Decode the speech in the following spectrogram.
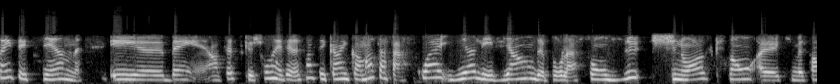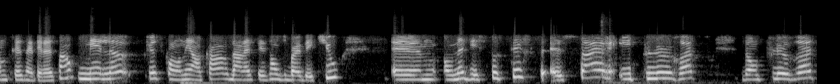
Saint-Étienne. Et euh, ben, en fait, ce que je trouve intéressant, c'est quand il commence à faire froid, il y a les viandes pour la fondue chinoise qui sont euh, qui me semblent très intéressantes. Mais là, puisqu'on est encore dans la saison du barbecue, on a des saucisses serres et pleurotes donc, Pleurote,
